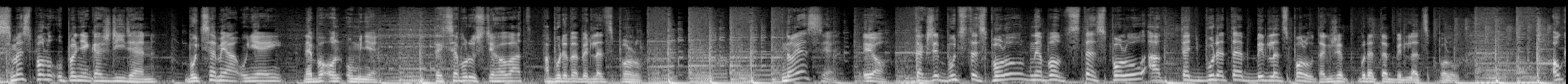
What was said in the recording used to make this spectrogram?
Jsme spolu úplně každý den, buď jsem já u něj, nebo on u mě. Teď se budu stěhovat a budeme bydlet spolu. No jasně, jo. Takže buď jste spolu, nebo jste spolu a teď budete bydlet spolu, takže budete bydlet spolu. OK,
